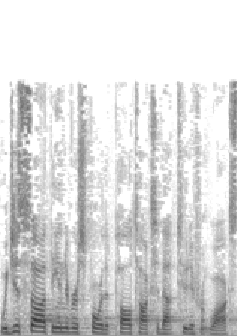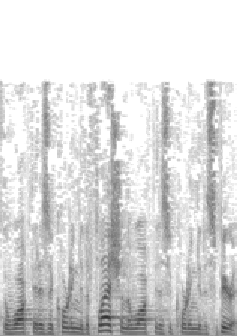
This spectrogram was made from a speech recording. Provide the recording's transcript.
We just saw at the end of verse 4 that Paul talks about two different walks. The walk that is according to the flesh and the walk that is according to the spirit.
